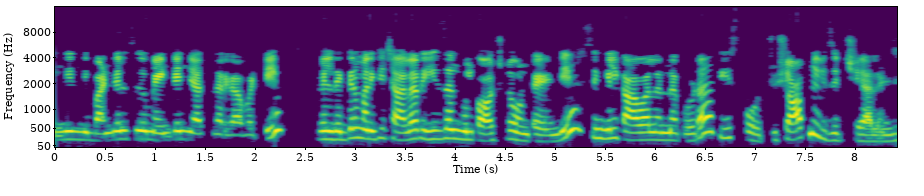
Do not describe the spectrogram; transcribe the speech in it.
ఇన్ని బండిల్స్ మెయింటైన్ చేస్తున్నారు కాబట్టి వీళ్ళ దగ్గర మనకి చాలా రీజనబుల్ కాస్ట్లో ఉంటాయండి. సింగిల్ కావాలన్నా కూడా తీసుకోవచ్చు. షాప్ని విజిట్ చేయాలండి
